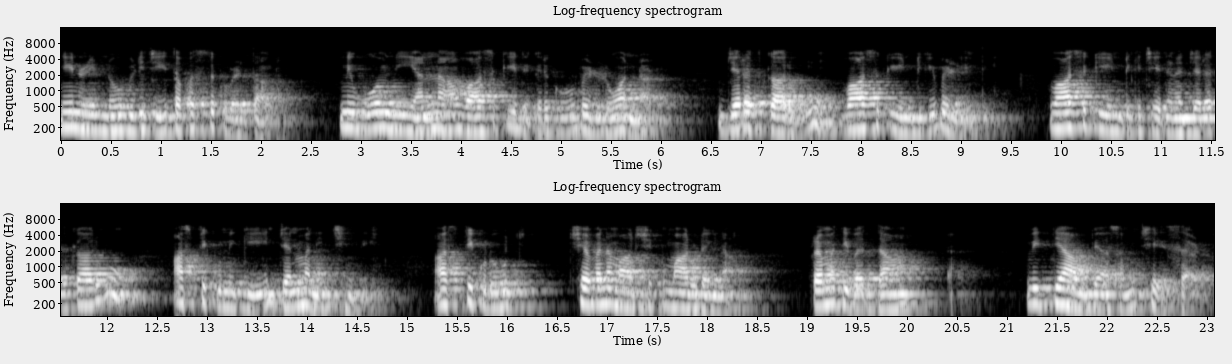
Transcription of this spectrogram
నేను నిన్ను విడిచి తపస్సుకు వెళ్తాను. నువ్వు నీ అన్న వాసుకి దగ్గరకు వెళ్ళు అన్నాడు. జరత్కారువు వాసుకి ఇంటికి వెళ్ళింది. వాసుకి ఇంటికి చేరిన జరత్కారువు అస్థికునికి జన్మనిచ్చింది. అస్థికుడు చవన మహర్షి కుమారుడైన ప్రమతి వద్ద విద్యాభ్యాసం చేశాడు.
